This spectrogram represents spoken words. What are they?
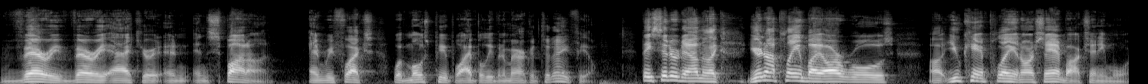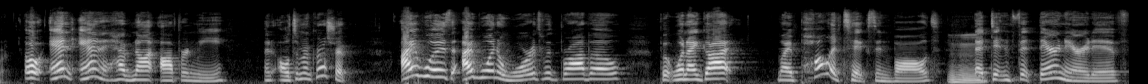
very, very accurate and, and spot on, and reflects what most people, I believe, in America today feel. They sit her down. They're like, "You're not playing by our rules. Uh, you can't play in our sandbox anymore." Oh, and and have not offered me an ultimate girl trip. I was I won awards with Bravo, but when I got my politics involved Mm-hmm. that didn't fit their narrative,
